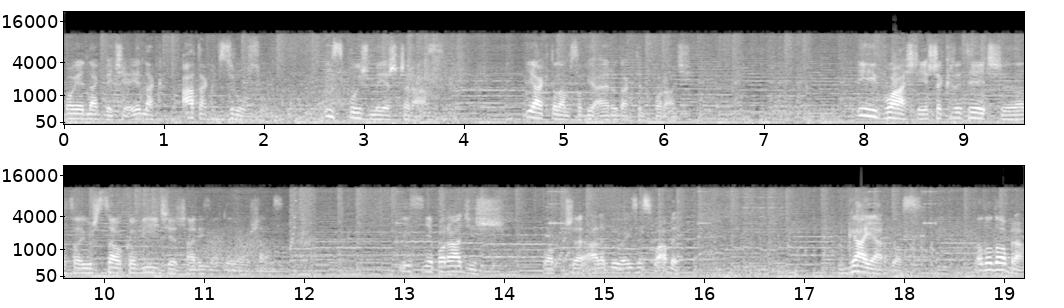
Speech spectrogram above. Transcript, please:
Bo jednak wiecie, jednak atak wzrósł. I spójrzmy jeszcze raz. Jak to nam sobie Aerodactyl poradzi. I właśnie, jeszcze krytyczny, no to już całkowicie Charizard nie miał szans. Nic nie poradzisz, chłopcze, ale byłeś ze słaby. Gajardos. No to dobra.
